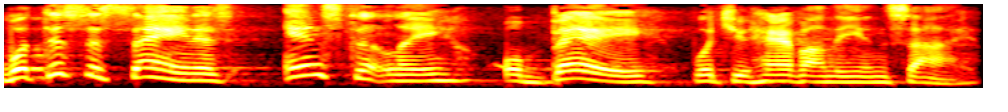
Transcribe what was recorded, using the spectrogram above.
What this is saying is instantly obey what you have on the inside.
